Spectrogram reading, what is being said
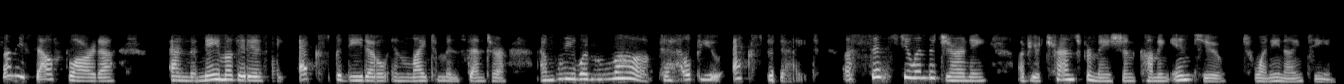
sunny South Florida. And the name of it is the Expedito Enlightenment Center. And we would love to help you expedite assist you in the journey of your transformation coming into 2019.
